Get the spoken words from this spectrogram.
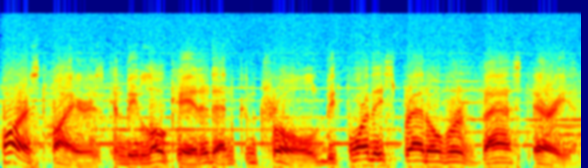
forest fires can be located and controlled before they spread over vast areas.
